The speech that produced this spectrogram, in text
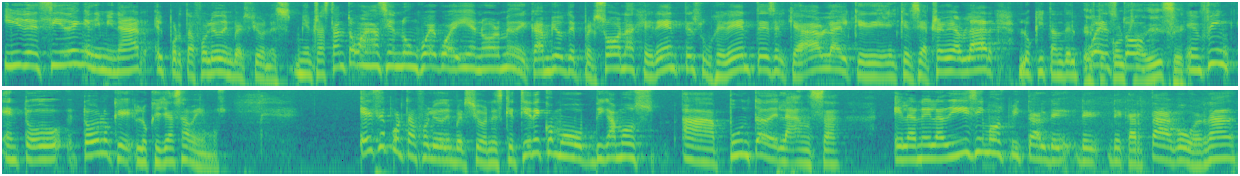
y deciden eliminar el portafolio de inversiones. Mientras tanto van haciendo un juego ahí enorme de cambios de personas, gerentes, subgerentes, el que habla, el que, el que se atreve a hablar, lo quitan del que puesto. contradice. En fin, en todo, todo lo que, lo que ya sabemos. Ese portafolio de inversiones que tiene como, digamos, a punta de lanza el anheladísimo hospital de, de- de Cartago, ¿verdad?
